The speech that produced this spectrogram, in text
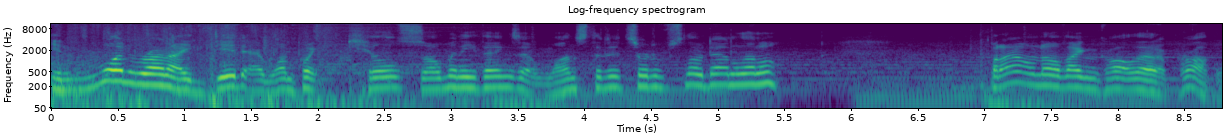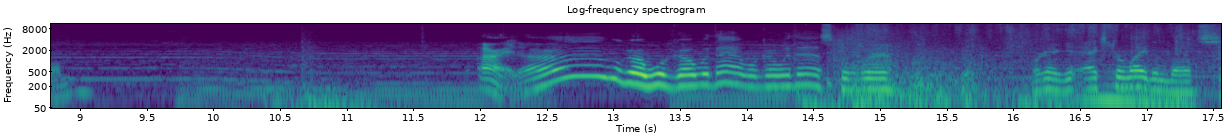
In one run, I did at one point kill so many things at once that it sort of slowed down a little. But I don't know if I can call that a problem. All right, uh, we'll go. We'll go with that. We'll go with this because we're we're gonna get extra lightning bolts.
